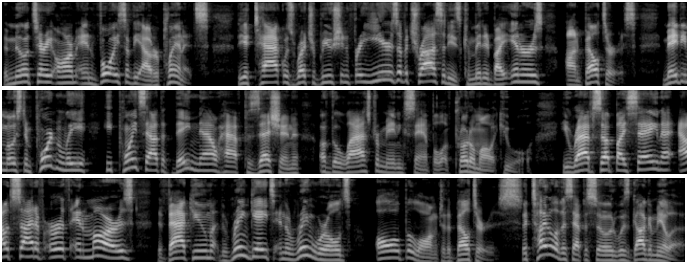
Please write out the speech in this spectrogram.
the military arm and voice of the outer planets. The attack was retribution for years of atrocities committed by inners on Belters. Maybe most importantly, he points out that they now have possession of the last remaining sample of protomolecule. He wraps up by saying that outside of Earth and Mars, the vacuum, the ring gates, and the ring worlds all belong to the Belters. The title of this episode was Gaugamela,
